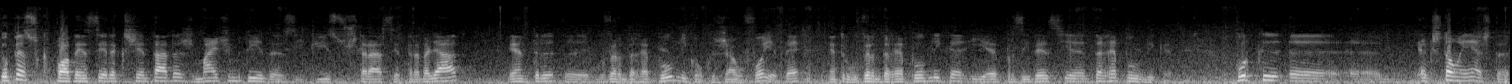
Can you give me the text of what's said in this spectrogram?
Eu penso que podem ser acrescentadas mais medidas e que isso estará a ser trabalhado entre eh, o Governo da República, ou que já o foi até, entre o Governo da República e a Presidência da República. Porque eh, eh, a questão é esta,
